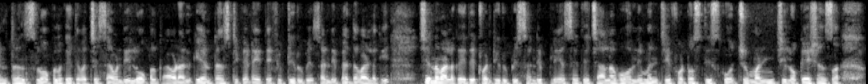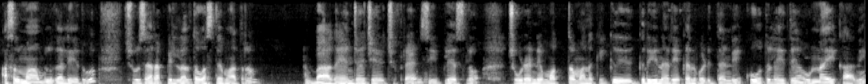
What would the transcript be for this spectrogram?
ఎంట్రన్స్ లోపలికి అయితే వచ్చేసామండి. లోపలికి రావడానికి ఎంట్రన్స్ టికెట్ అయితే ఫిఫ్టీ రూపీస్ అండి పెద్దవాళ్ళకి. చిన్నవాళ్ళకి అయితే ట్వంటీ రూపీస్ అండి. ప్లేస్ అయితే చాలా బాగుంది. మంచి ఫొటోస్ తీసుకోవచ్చు. మంచి లొకేషన్స్ అసలు మామూలుగా లేదు. చూసారా? పిల్లలతో వస్తే మాత్రం బాగా ఎంజాయ్ చేయొచ్చు ఫ్రెండ్స్ ఈ ప్లేస్లో చూడండి మొత్తం మనకి గ్రీనరీ కనబడిద్దండి. కోతులు అయితే ఉన్నాయి కానీ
